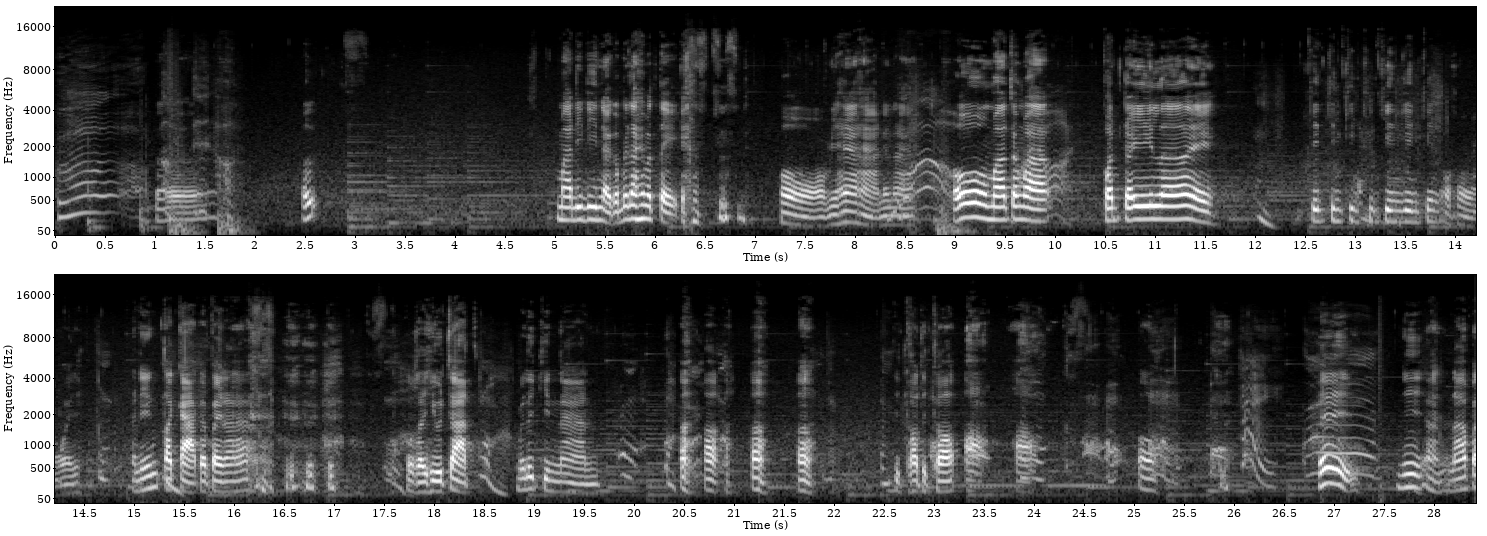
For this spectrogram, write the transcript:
เออเอยมาดีๆหน่อยก็ไม่ได้ให้มาเตะกัน โอ้มีให้อาหารด้วยนะ โอ้ มาจังหวะพอดีเลย กินกินกินกินกินกินกินโอ้โหอันนี้ตะกากกันไปนะฮะสงสัยหิวจัดไม่ได้กินนานติดคอติดคออะอะอะ Hey, เฮ้ยนี่อะน้าไป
